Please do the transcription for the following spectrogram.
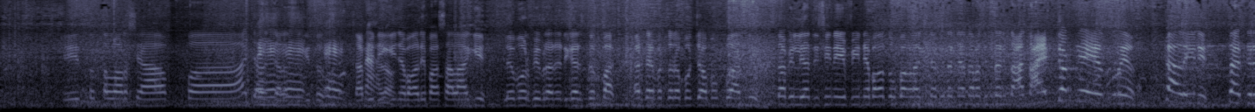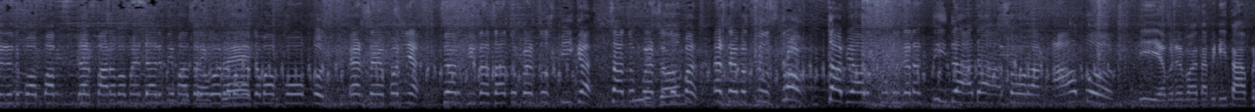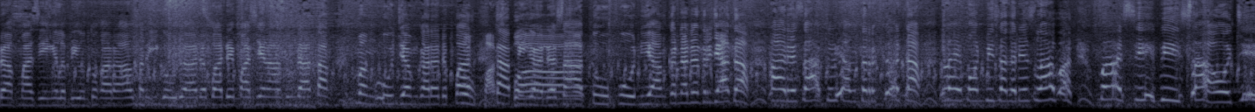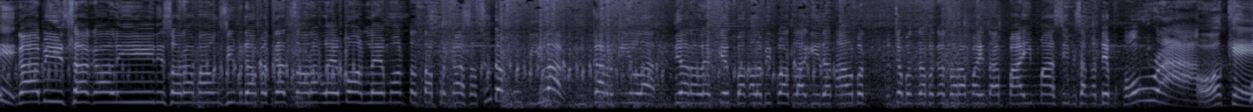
Itu telur siapa? Jalan-jalan Eh, eh, segitu. eh, Tapi nah, dinginnya bakal dipaksa lagi. Lemorfi berada di garis depan. Artemis sudah mencoba membantu. Tapi lihat di sini Vinnya bakal tumbang lagi. Tapi ternyata masih bisa ditahan. Time journey Israel. Kali ini time dari pop up. Dan para pemain dari tim Alter Ego udah bakal coba fokus. R7-nya tersisa satu versus tiga. Satu versus empat. R7 still strong. Tapi harus mundur karena tidak ada seorang Albert. Iya bener banget, tapi ditabrak masih ingin lebih untuk arah alter ego. Udah ada badai pasien langsung datang menghujam ke arah depan. Oh, tapi nggak ada satu pun yang kena dan ternyata ada satu yang terkena. Lemon bisa gak dia selamat? Masih bisa Oji. Gak bisa kali ini seorang Maungsi mendapatkan seorang Lemon. Lemon tetap perkasa. Sudah ku bilang Carmilla di arah late game bakal lebih kuat lagi. Dan Albert mencoba mendapatkan seorang Pai. Tapi masih bisa ngedep. Hora. Oke,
